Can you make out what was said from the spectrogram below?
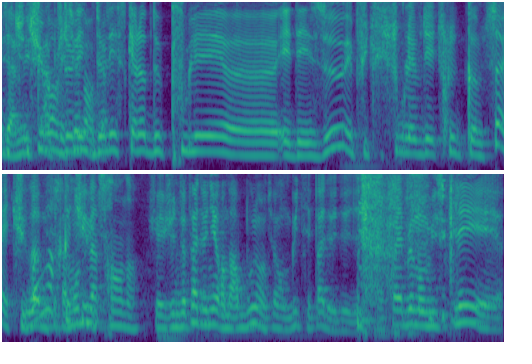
prendre tu- tu manges de l'escalope de poulet euh, et des œufs, et puis tu soulèves des trucs comme ça, et tu Ouais, vas voir c'est que tu vas but. prendre. Je, je ne veux pas devenir en marboulant. Tu vois. Mon but, c'est pas de, de, de- d'être incroyablement musclé. Et, euh,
